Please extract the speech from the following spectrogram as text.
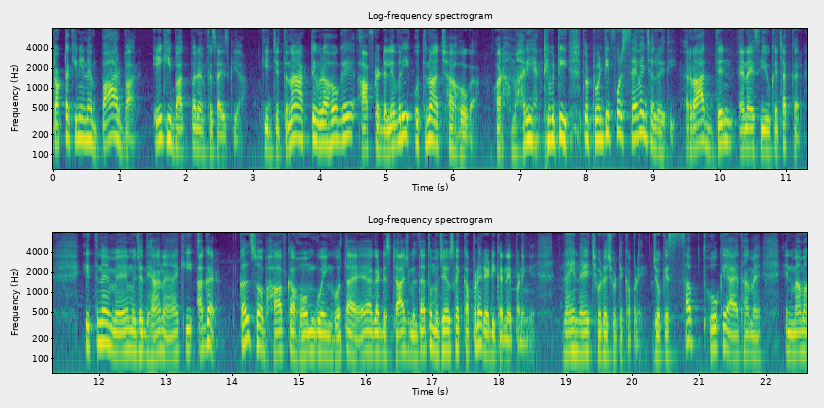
doctor किनी ने बार बार एक ही बात पर एम्फेसाइज किया कि जितना एक्टिव रहोगे आफ्टर डिलीवरी उतना अच्छा होगा। और हमारी एक्टिविटी तो 24/7 चल रही थी, रात दिन एनआईसीयू के चक्कर। इतने में मुझे ध्यान आया कि अगर कल स्वभाव का होम गोइंग होता है, अगर डिस्चार्ज मिलता है तो मुझे उसके कपड़े रेडी करने पड़ेंगे। नए नए छोटे छोटे कपड़े, जो कि सब धो के आया था मैं इन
